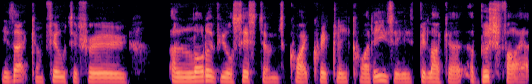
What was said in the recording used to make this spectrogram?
is that can filter through a lot of your systems quite quickly, quite easily. It'd be like a, a bushfire.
